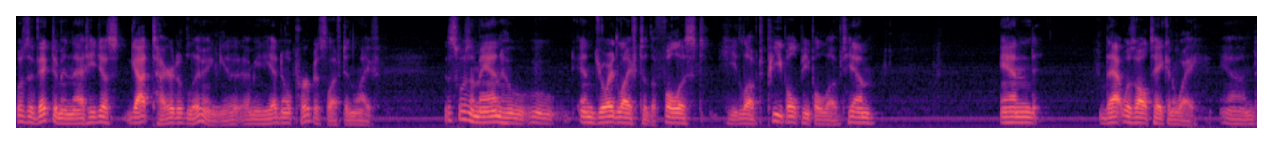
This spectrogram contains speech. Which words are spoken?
was a victim in that he just got tired of living. I mean, he had no purpose left in life. This was a man who, who enjoyed life to the fullest. He loved people, people loved him. And that was all taken away. And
